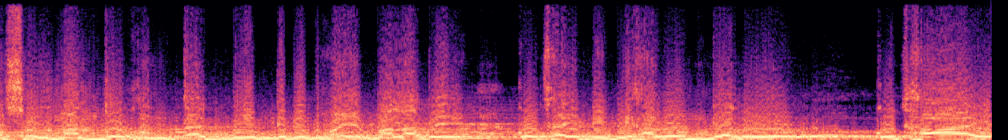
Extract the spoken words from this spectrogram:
মুসলমান যখন তাকবীর দেবে ভয়ে পালাবে, কোথায় ডিবি হারুন গেল? কোথায়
